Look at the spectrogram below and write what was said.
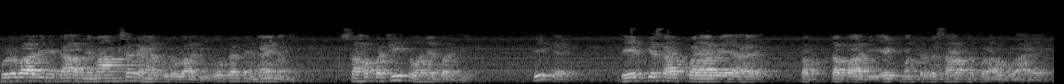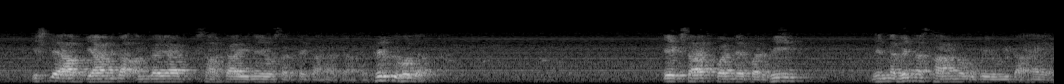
पूर्वादि ने कहा, मीमांसक है पूर्वादि, वो कहते हैं, नहीं नहीं, सहपठित होने पर भी। ठीक है? वेद के साथ पढ़ा गया है, तप तप आदि, एक मंत्र के साथ में पढ़ा हुआ है। इसलिए आप ज्ञान का अंग या सहकारी नहीं हो सकते, कहना चाहते फिर भी हो जाता है। एक साथ पढ़ने पर भी भिन्न भिन्न स्थान में उपयोगिता है।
